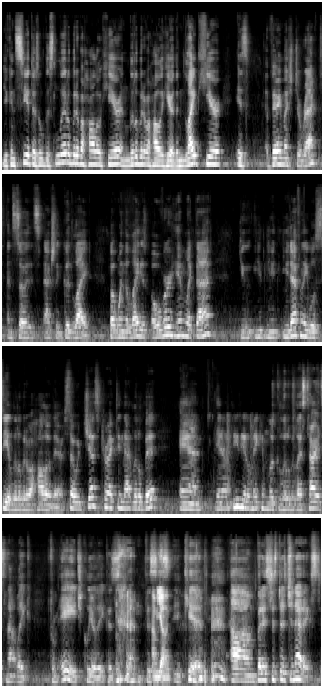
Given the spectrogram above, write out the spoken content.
You can see it. There's a, this little bit of a hollow here and a little bit of a hollow here. The light here is very much direct, and so it's actually good light. But when the light is over him like that, you, you, you, you definitely will see a little bit of a hollow there. So we're just correcting that little bit, and you know it's easy. It'll make him look a little bit less tired. It's not like from age clearly because this I'm is young. a kid. Um, but it's just there's genetics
